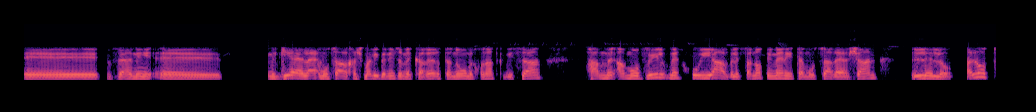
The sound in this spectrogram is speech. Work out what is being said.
אה, ואני אה, מגיע אליי המוצר החשמלי, בין אם זה מקרר, תנור, מכונת כביסה, המוביל מחויב לפנות ממני את המוצר הישן ללא עלות,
